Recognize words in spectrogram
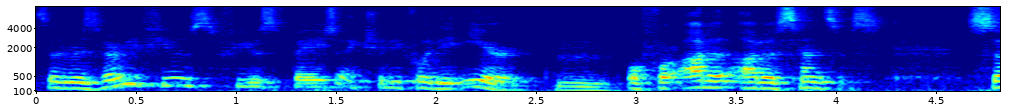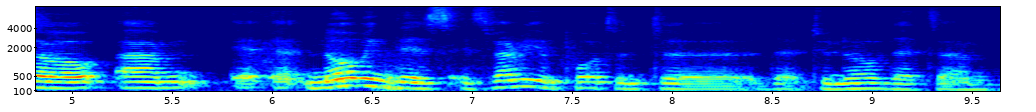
So there is very few, few space actually for the ear or for other, other senses. So um, uh, uh, knowing this, it's very important uh, that, to know that um,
